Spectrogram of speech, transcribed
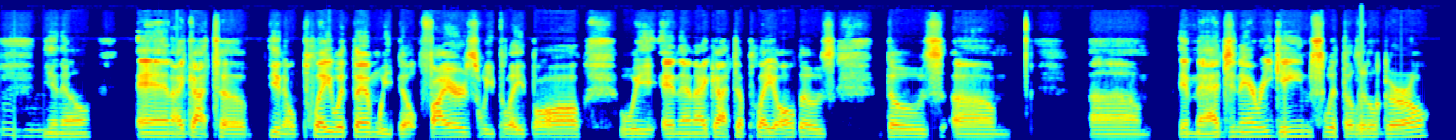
Mm-hmm. You know, and I got to you know play with them. We built fires, we played ball, we and then I got to play all those those um, um, imaginary games with the little girl.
